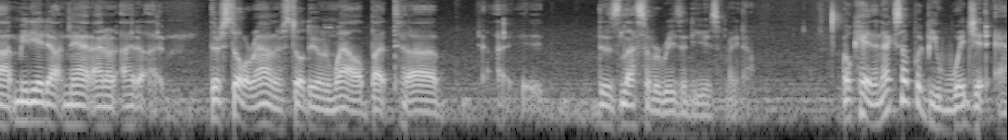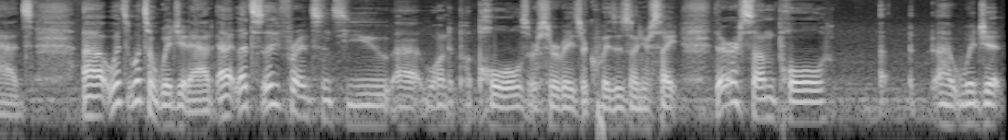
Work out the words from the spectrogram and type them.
uh, Media.net, I don't, I, I, they're still around, they're still doing well, but uh, there's less of a reason to use them right now. Okay, the next up would be widget ads. Uh, what's what's a widget ad? Uh, let's say, for instance, you uh, want to put polls or surveys or quizzes on your site. There are some poll uh, widget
